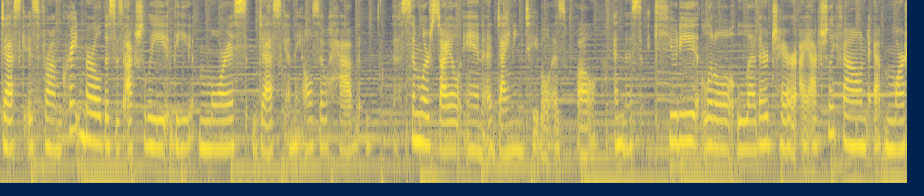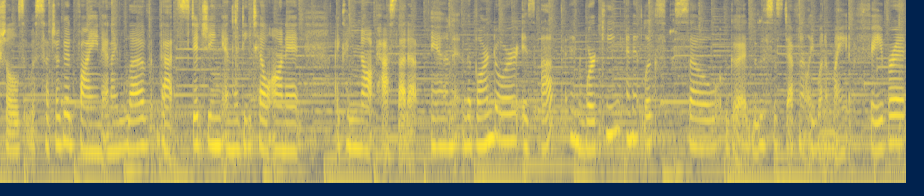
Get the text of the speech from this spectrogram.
desk is from Crate Barrel. This is actually the Morris desk and they also have similar style in a dining table as well. And this cutie little leather chair I actually found at Marshall's. It was such a good find and I love that stitching and the detail on it. I could not pass that up. And the barn door is up and working and it looks so good. This is definitely one of my favorite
